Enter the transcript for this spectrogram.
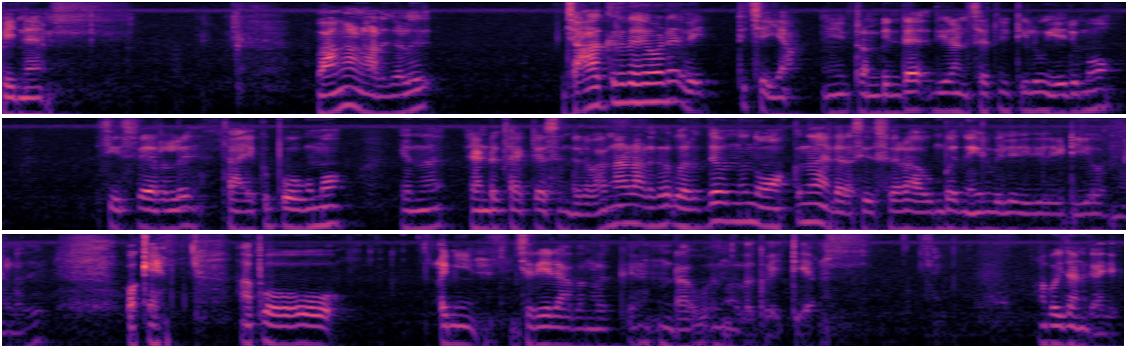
പിന്നെ വാങ്ങാനുള്ള ആളുകൾ ജാഗ്രതയോടെ വെയിറ്റ് ചെയ്യാം. ഈ ട്രംപിന്റെ ഇതിൽ അൺസർട്ടനിറ്റിയിൽ ഉയരുമോ? സീസ് ഫെയറിൽ താഴേക്ക് പോകുമോ? എന്ന് രണ്ട് ഫാക്ടേഴ്സ് ഉണ്ടല്ലോ വാങ്ങാനുള്ള ആളുകൾ വെറുതെ ഒന്ന് നോക്കുന്നത് നല്ലതാണ് സീസ് ഫെയർ ആകുമ്പോൾ എന്തെങ്കിലും വലിയ രീതിയിൽ ഇടിയോ എന്നുള്ളത്. ഓക്കെ അപ്പോൾ ഐ മീൻ ചെറിയ ലാഭങ്ങളൊക്കെ ഉണ്ടാവും എന്നുള്ളതൊക്കെ വെയിറ്റ് ചെയ്യാം. അപ്പോൾ ഇതാണ് കാര്യം.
